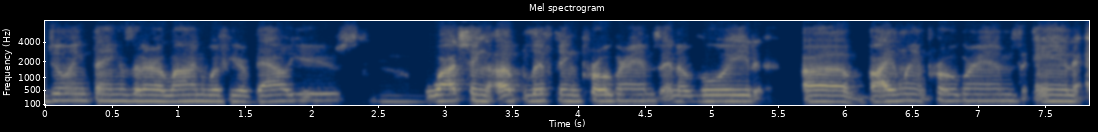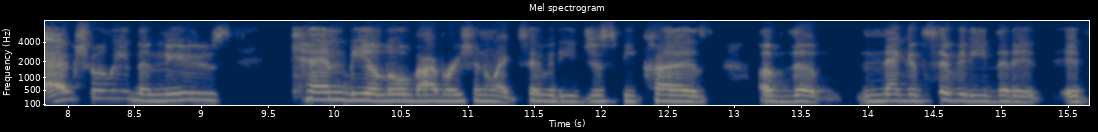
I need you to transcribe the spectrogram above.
doing things that are aligned with your values, mm. watching uplifting programs and avoid uh, violent programs. And actually, the news can be a low vibrational activity just because of the negativity that it, it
